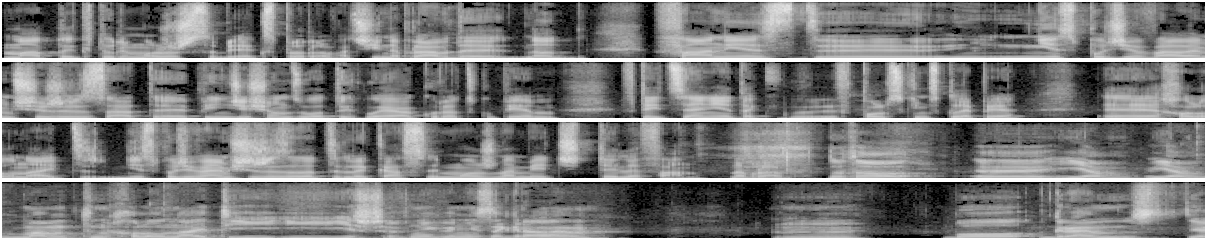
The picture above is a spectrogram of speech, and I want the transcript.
mapy, który możesz sobie eksplorować. I naprawdę, no, fan jest, yy, nie spodziewałem się, że za te 50 zł, bo ja akurat kupiłem w tej cenie, tak w polskim sklepie yy, Hollow Knight, nie spodziewałem się, że za tyle kasy można mieć tyle fan. Naprawdę. No to ja, ja mam ten Hollow Knight i, i jeszcze w niego nie zagrałem, mm, bo grałem, ja,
